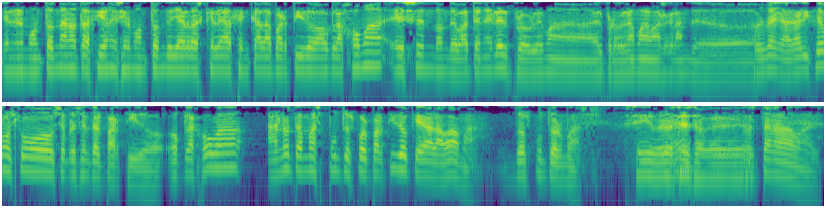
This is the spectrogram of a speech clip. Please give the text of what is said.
en el montón de anotaciones y el montón de yardas que le hacen cada partido a Oklahoma, es en donde va a tener el problema, el problema más grande. Pues venga, analicemos cómo se presenta el partido. Oklahoma anota más puntos por partido que Alabama, dos puntos más. Sí, pero es ¿Eh? eso. Que... No está nada mal.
